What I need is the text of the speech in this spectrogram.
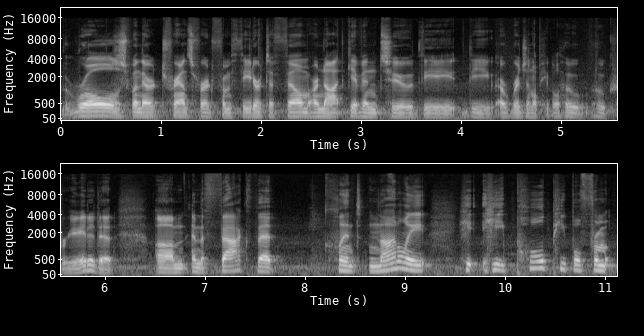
roles when they're transferred from theater to film are not given to the the original people who who created it, um, and the fact that Clint not only he he pulled people from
